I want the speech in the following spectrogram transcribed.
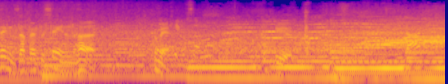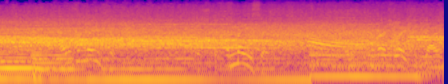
Things I've ever seen and heard. Come here. Thank you. That, was amazing. Amazing. Congratulations, guys.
